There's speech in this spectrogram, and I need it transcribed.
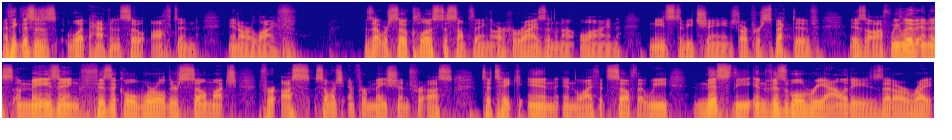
I think this is what happens so often in our life is that we're so close to something, our horizon line needs to be changed. Our perspective is off. We live in this amazing physical world. There's so much for us, so much information for us to take in in life itself that we miss the invisible realities that are right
